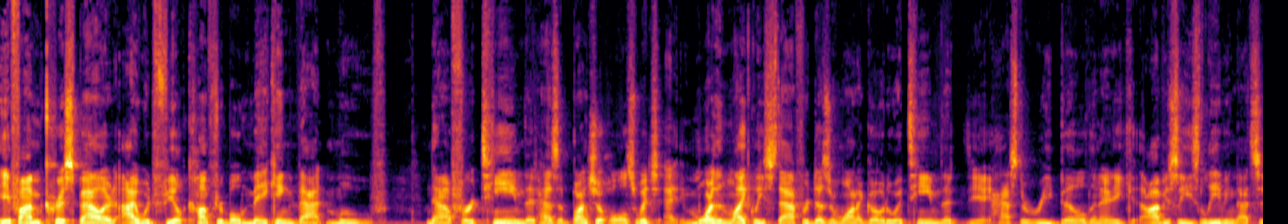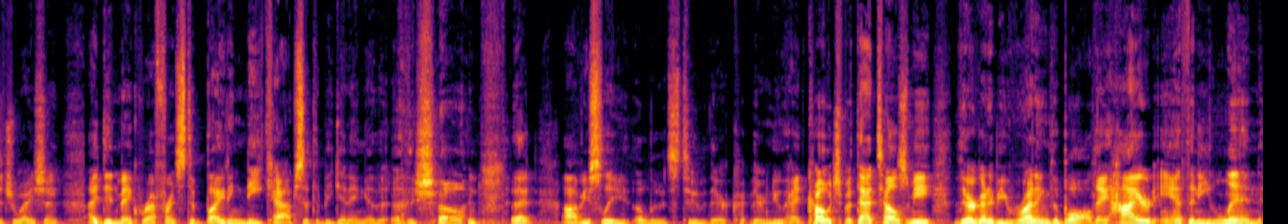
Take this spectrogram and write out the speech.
if I'm Chris Ballard, I would feel comfortable making that move. Now, for a team that has a bunch of holes, which uh, more than likely Stafford doesn't want to go to a team that has to rebuild, and obviously he's leaving that situation. I did make reference to biting kneecaps at the beginning of the, of the show, and that obviously alludes to their their new head coach. But that tells me they're going to be running the ball. They hired Anthony Lynn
